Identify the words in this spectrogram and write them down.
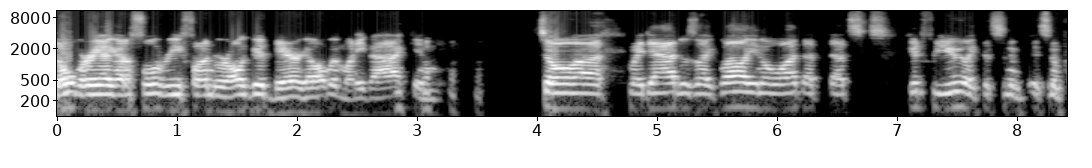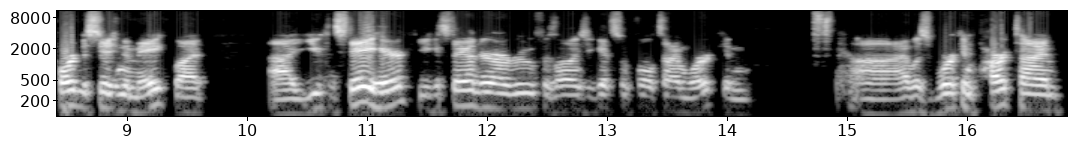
don't worry, I got a full refund. We're all good there. I got all my money back, and so uh, my dad was like, well, you know what, that that's good for you. Like that's an it's an important decision to make, but uh, you can stay here. You can stay under our roof as long as you get some full time work. And uh, I was working part time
